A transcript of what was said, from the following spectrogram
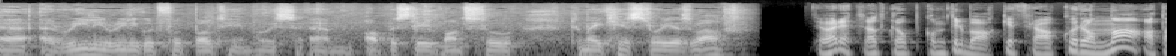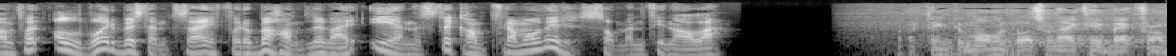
uh, a really really good football team who is um, obviously wants to to make history as well. Det var etter at Klopp kom tilbake fra korona at han for alvor bestemte seg for å behandle hver eneste kamp framover som en finale. I think the moment was when I came back from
